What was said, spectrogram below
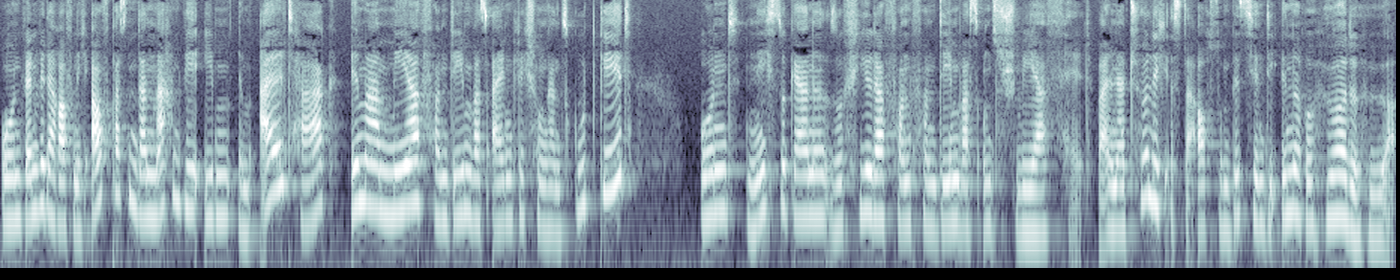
Und wenn wir darauf nicht aufpassen, dann machen wir eben im Alltag immer mehr von dem, was eigentlich schon ganz gut geht und nicht so gerne so viel davon von dem, was uns schwer fällt. Weil natürlich ist da auch so ein bisschen die innere Hürde höher.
